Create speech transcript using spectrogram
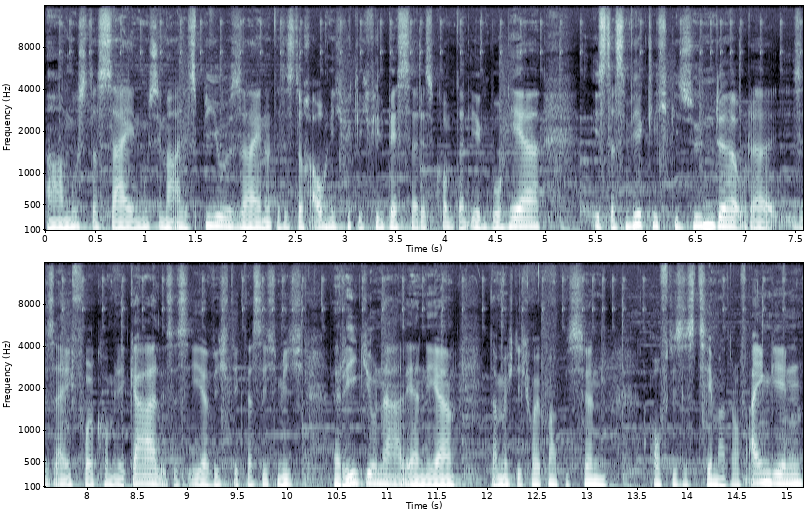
ah, muss das sein, muss immer alles Bio sein und das ist doch auch nicht wirklich viel besser, das kommt dann irgendwo her. Ist das wirklich gesünder oder ist es eigentlich vollkommen egal? Ist es eher wichtig, dass ich mich regional ernähre? Da möchte ich heute mal ein bisschen auf dieses Thema drauf eingehen.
